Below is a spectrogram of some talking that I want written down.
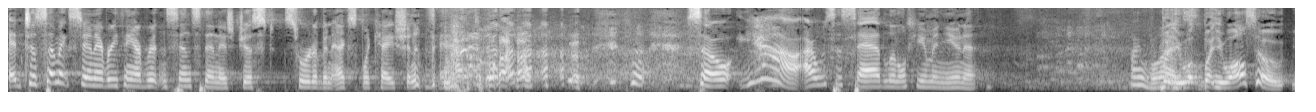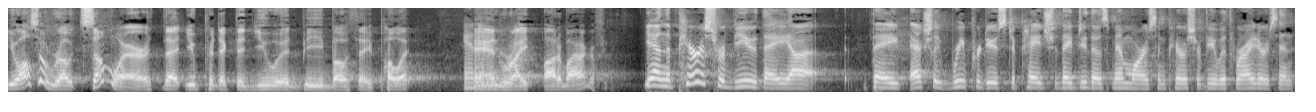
and to some extent, everything I've written since then is just sort of an explication of that. so, yeah, I was a sad little human unit. I was. But you, but you also you also wrote somewhere that you predicted you would be both a poet and, and write autobiography. Yeah, in the Paris Review, they uh, they actually reproduced a page. They do those memoirs in Paris Review with writers, and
